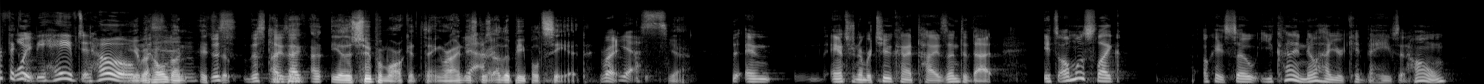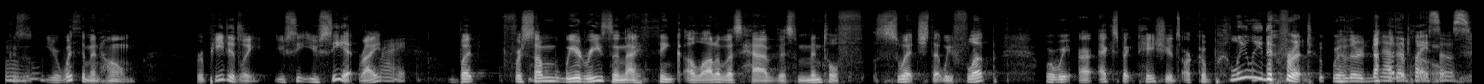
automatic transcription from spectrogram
perfectly Wait. behaved at home. yeah, but hold on. It's This the, this ties in, uh, yeah, the supermarket thing, right? It's Yeah. because other people see it. right? Yes. Yeah. And answer number two kind of ties into that. It's almost like, okay, so you kind of know how your kid behaves at home because mm-hmm. you're with them at home repeatedly. You see, you see it, right? Right. But for some weird reason, I think a lot of us have this mental f- switch that we flip, where we our expectations are completely different when they're not In other at home, places.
